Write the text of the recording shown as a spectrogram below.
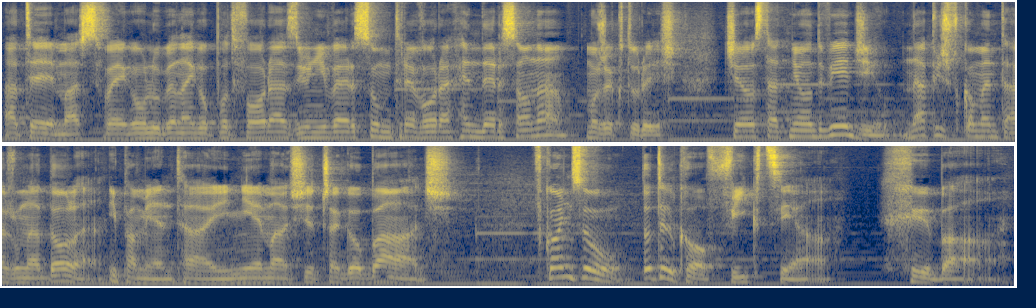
A ty masz swojego ulubionego potwora z uniwersum Trevora Hendersona? Może któryś cię ostatnio odwiedził? Napisz w komentarzu na dole. I pamiętaj, nie ma się czego bać. W końcu to tylko fikcja. Chyba.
